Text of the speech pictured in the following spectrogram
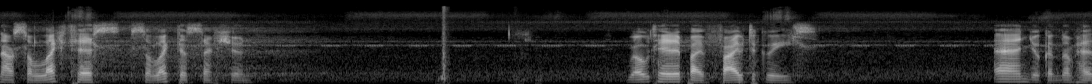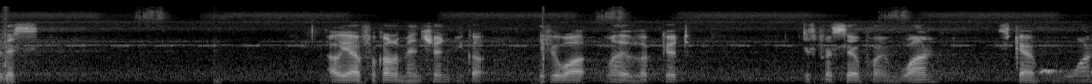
Now select this, select this section. Rotate it by 5 degrees. And you're gonna have this. Oh yeah, I forgot to mention, you got, if you want, want it to look good, just press 0.1 skip one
